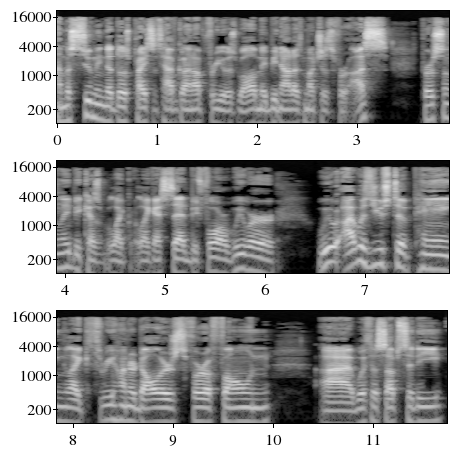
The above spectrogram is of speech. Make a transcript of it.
I'm assuming that those prices have gone up for you as well. Maybe not as much as for us personally, because like like I said before, we were we were I was used to paying like three hundred dollars for a phone uh, with a subsidy,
